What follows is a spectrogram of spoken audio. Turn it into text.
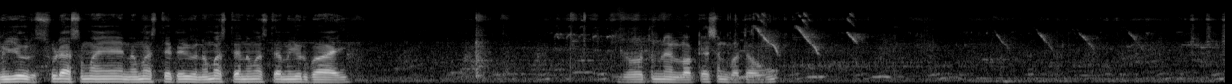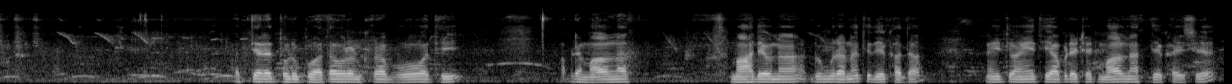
મયુર, સુડા સમયે નમસ્તે કહ્યું, નમસ્તે નમસ્તે મયુરભાઈ. જો તમને લોકેશન બતાવું. અત્યારે થોડુંક વાતાવરણ ખરાબ હોવાથી આપણે માલનાથ મહાદેવના ડુંગરા નથી દેખાતા. નહીં તો અહીંથી આપણે ઠેઠ માલનાથ દેખાય છે.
